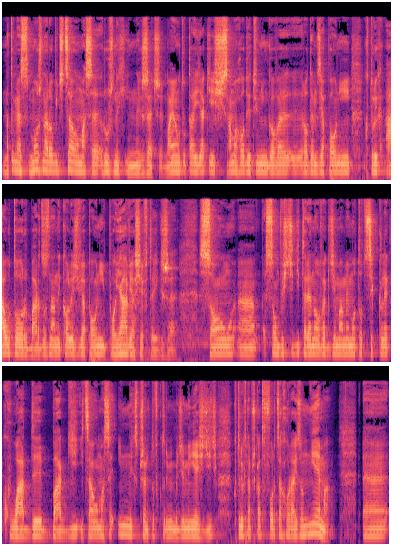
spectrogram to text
Natomiast można robić całą masę różnych innych rzeczy. Mają tutaj jakieś samochody tuningowe y, rodem z Japonii, których autor, bardzo znany koleś w Japonii, pojawia się w tej grze. Są, e, są wyścigi terenowe, gdzie mamy motocykle, kłady, buggy i całą masę innych sprzętów, którymi będziemy jeździć, których na przykład w Forza Horizon nie ma. E,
